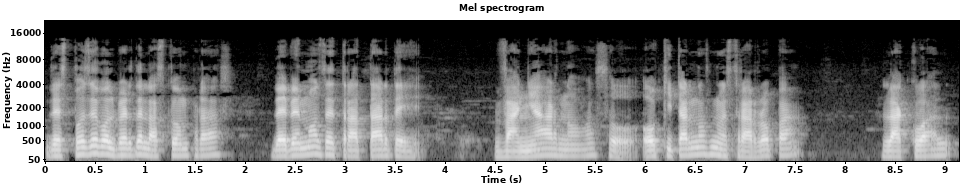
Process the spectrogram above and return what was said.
después de volver de las compras, debemos de tratar de bañarnos o, o quitarnos nuestra ropa la cual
